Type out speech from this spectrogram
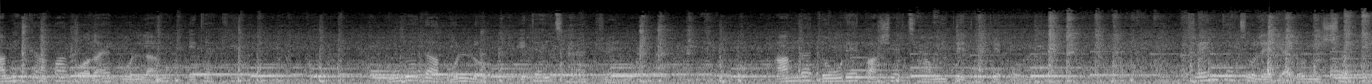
আমি কাঁপা গলায় বললাম, এটা কি? বুড়োদা বলল, এটাই ছায়া ট্রেন। আমরা দৌড়ে পাশের ছাউনিতে ঢুকে পড়লাম। ট্রেনটা চলে গেল নিঃশব্দে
